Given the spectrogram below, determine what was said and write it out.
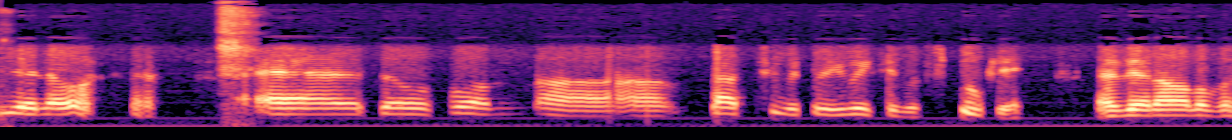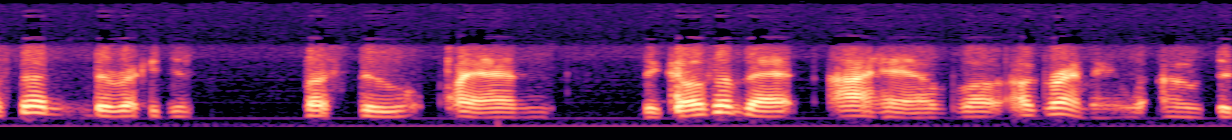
you know. And so for uh, about two or three weeks, it was spooky. And then all of a sudden, the record just bust through. And because of that, I have uh, a Grammy. Uh, the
